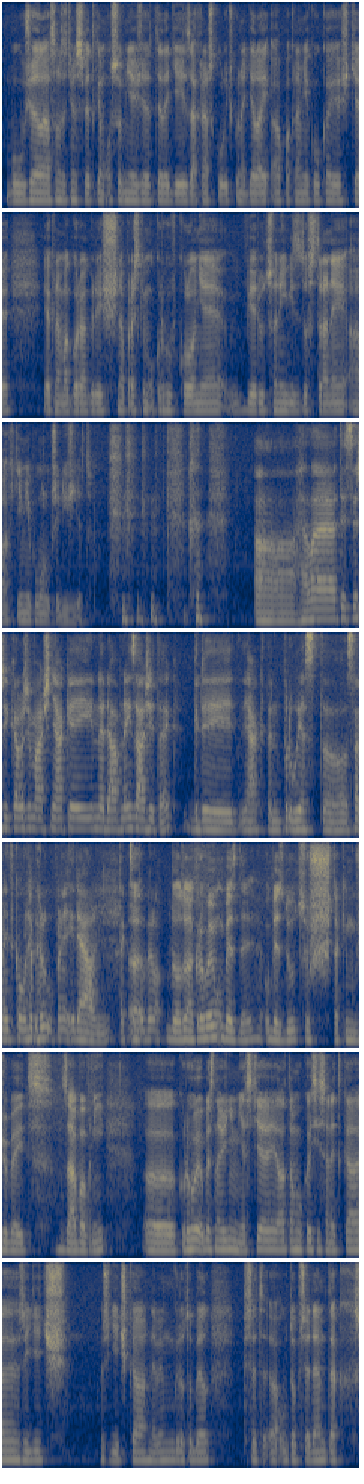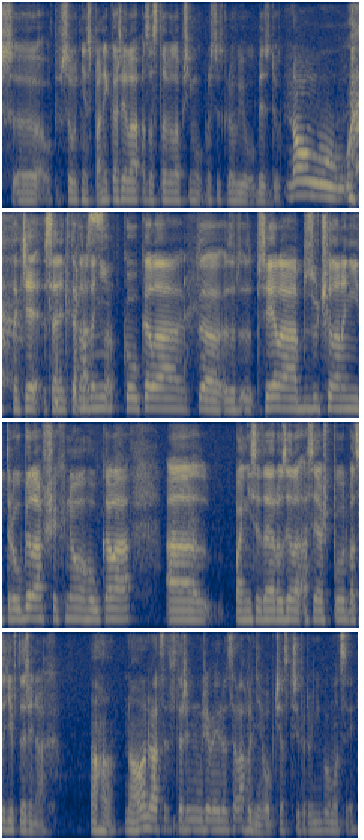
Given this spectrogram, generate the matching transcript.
Bohužel já jsem zatím svědkem osobně, že ty lidi záchranářskou uličku nedělají a pak na mě koukají ještě jak na Magora, když na pražském okruhu v koloně vědu co nejvíc do strany a chtějí mě pomalu předjíždět. A hele, ty jsi říkal, že máš nějaký nedávný zážitek, kdy nějak ten průjezd uh, sanitkou nebyl úplně ideální. Tak co to bylo? Bylo to na kruhovém objezdy, objezdu, což taky může být zábavný. Uh, kruhový objezd na jižním městě, jela tam houkající sanitka, řidič, řidička, nevím, kdo to byl, před uh, auto předem, tak uh, absolutně spanikařila a zastavila přímo uprostřed kruhového objezdu. No. Takže sanitka tam za ní koukala, ta, přijela, bzučila na ní, troubila všechno, houkala a paní se teda rozjela asi až po 20 vteřinách. Aha, no 20 vteřin může být docela hodně občas při první pomoci.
